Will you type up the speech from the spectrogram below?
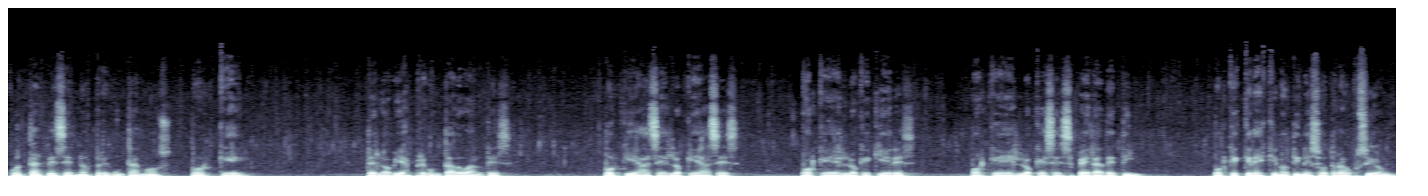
¿cuántas veces nos preguntamos por qué? ¿Te lo habías preguntado antes? ¿Por qué haces lo que haces? ¿Por qué es lo que quieres? ¿Por qué es lo que se espera de ti? ¿Por qué crees que no tienes otra opción?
